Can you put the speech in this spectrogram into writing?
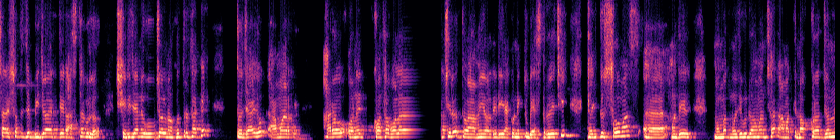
স্যারের সাথে যে বিজয়ের যে রাস্তাগুলো, সেটি যেন উজ্জ্বল নক্ষত্র থাকে। তো যাই হোক, আমার আরও অনেক কথা বলার ছিল, তো আমি অলরেডি এখন একটু ব্যস্ত রয়েছি। থ্যাংক ইউ সো মাচ আমাদের মোহাম্মদ মুজিবুর রহমান স্যার আমাকে নক করার জন্য।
